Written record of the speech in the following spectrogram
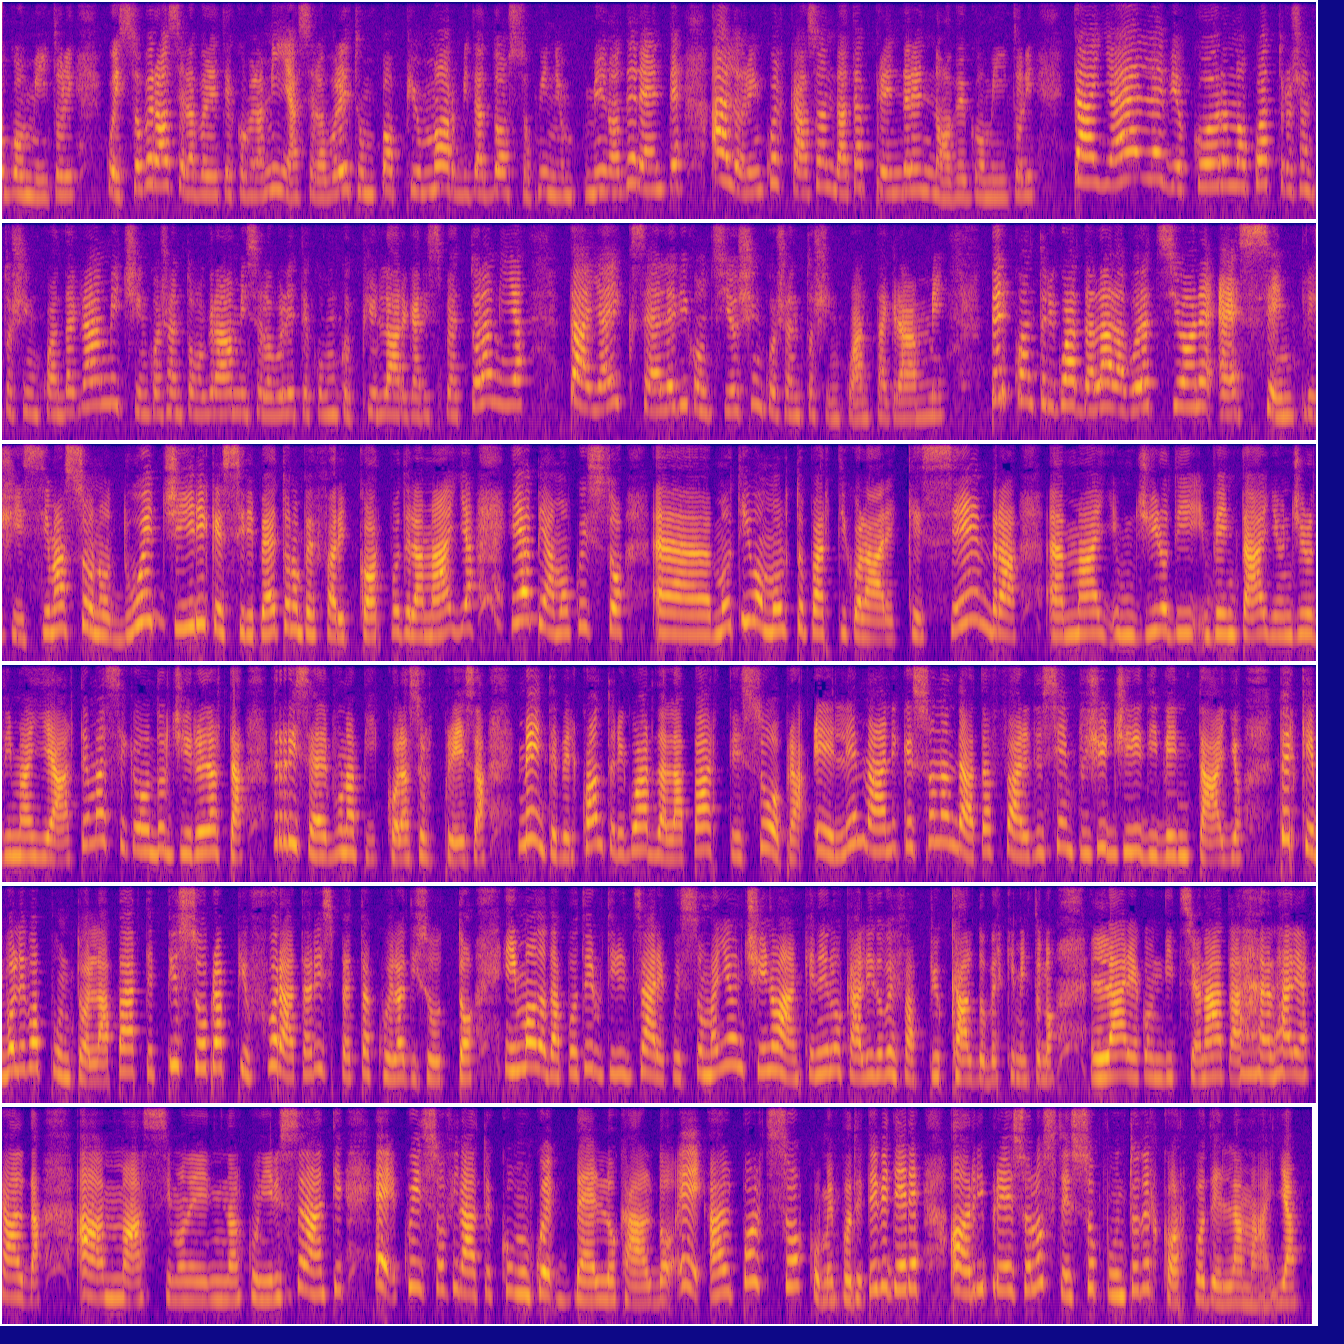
eh, gomitoli. Questo però se la volete come la mia se la volete un po' più morbida addosso quindi meno aderente allora in quel caso andate a prendere 9 gomitoli. Taglia L vi occorrono 450 grammi 500 grammi se la volete comunque più larga larga rispetto alla mia taglia XL vi consiglio 550 grammi. Per quanto riguarda la lavorazione è semplicissima. Sono due giri che si ripetono per fare il corpo della maglia e abbiamo questo eh, motivo molto particolare che sembra eh, un giro di ventaglio un giro di maglie alte ma il secondo giro in realtà riserva una piccola sorpresa. Mentre per quanto riguarda la parte sopra e le maniche sono andata a fare dei semplici giri di ventaglio perché volevo appunto la parte più sopra più forata rispetto a quella di sotto in modo da poter utilizzare questo maglioncino anche nei locali dove fa più caldo perché mettono l'aria condizionata, l'aria calda a massimo in alcuni ristoranti e questo filato è comunque bello caldo. E al polso come potete vedere ho ripreso lo stesso punto del corpo della maglia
